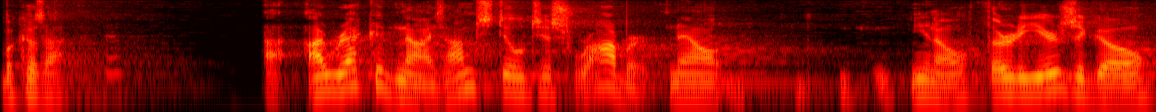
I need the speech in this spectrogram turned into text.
because I, I recognize I'm still just Robert. Now, you know, 30 years ago,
